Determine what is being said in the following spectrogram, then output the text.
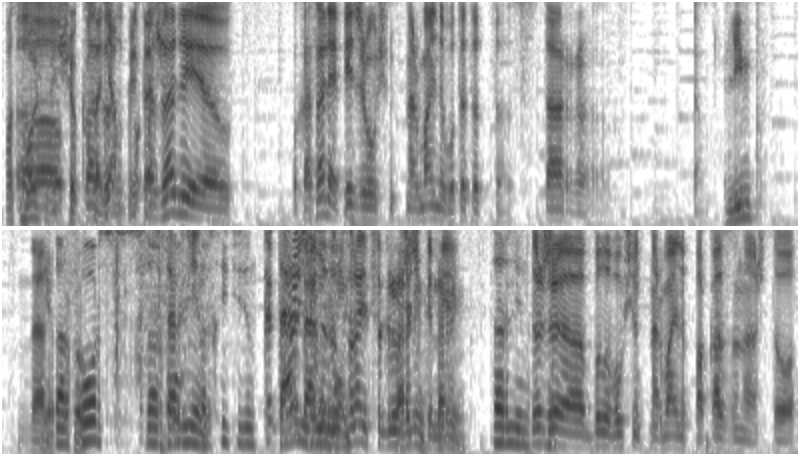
Возможно, А, еще к показа- саням притащат. Показали, э, показали, опять же, в общем нормально вот этот э, Star... э, Линк. Да. Нет. Star. Force, Star, Starlink. Star Citizen, Как Star- раньше эта срань с игрушечками. Starlink. Starlink. Тоже было, в общем нормально показано, что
